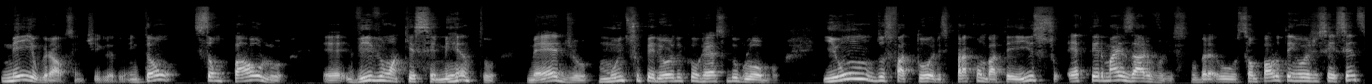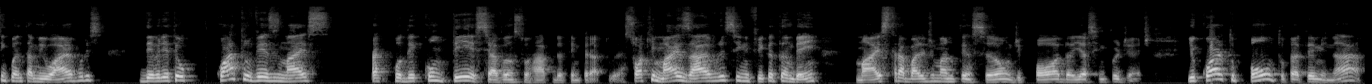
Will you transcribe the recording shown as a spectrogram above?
meio grau centígrado. Então, São Paulo é, vive um aquecimento médio muito superior do que o resto do globo. E um dos fatores para combater isso é ter mais árvores. O, São Paulo tem hoje 650 mil árvores, deveria ter quatro vezes mais para poder conter esse avanço rápido da temperatura. Só que mais árvores significa também mais trabalho de manutenção, de poda e assim por diante. E o quarto ponto, para terminar,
